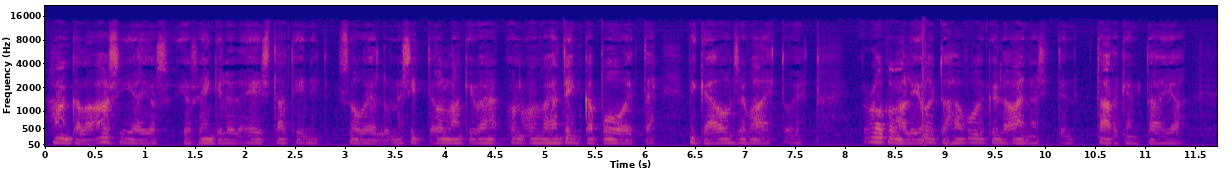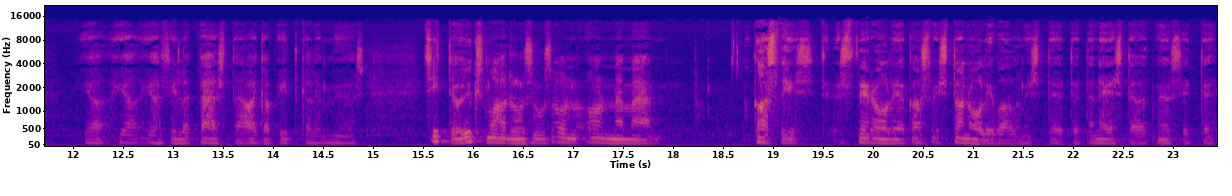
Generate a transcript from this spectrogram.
hankala asia, jos, jos henkilölle ei statiinit sovellu, niin sitten ollaankin vähän, on, on vähän tenkkapoo, että mikä on se vaihtoehto. Ruokavalioitahan voi kyllä aina sitten tarkentaa ja, ja, ja, ja sillä päästään aika pitkälle myös. Sitten on yksi mahdollisuus, on, on nämä kasvisteroli- ja kasvistanolivalmisteet, että ne estävät myös sitten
